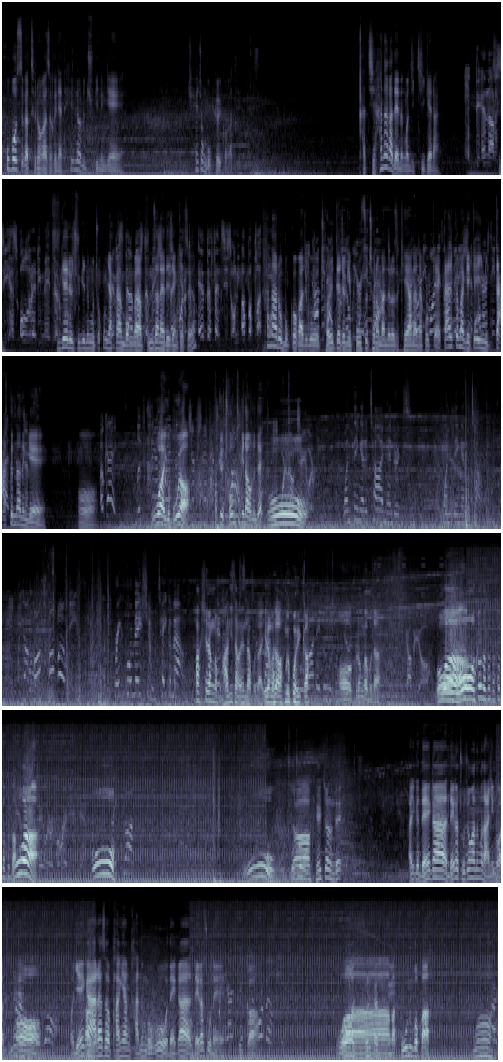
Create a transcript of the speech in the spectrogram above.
호버스가 들어가서 그냥 테일러를 죽이는 게 최종 목표일 것 같아. 같이 하나가 되는 거지 기계랑. 두 개를 죽이는 건 조금 약간 뭔가 분산해야 되지 않겠어요? 하나로 묶어가지고 절대적인 보스처럼 만들어서 걔 하나 잡고 깨, 깔끔하게 게임이 딱 끝나는 게 어. 우와 이거 뭐야? 갑자기. 전투기 나오는데? 오. 확실한 건 반 이상 했나 보다. 이런 거 나온 거 보니까. 어. 그런가 보다. 우와. 오, 오 쏜다 쏜다 쏜다 쏜다. 우와. 오. 오. 야 개쩌는데. 아니 그 내가 내가 조정하는 건 아닌 것 같은데. 어. 어, 얘가 나도. 알아서 방향 가는 거고 내가 내가 쏘네. 그러니까. 와, 와, 저기까지 막 도는 것 봐. 와.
